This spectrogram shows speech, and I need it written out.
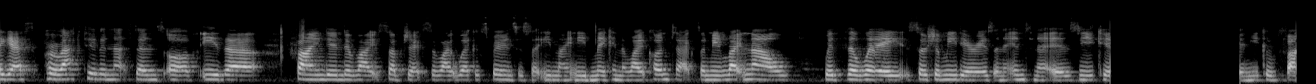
i guess proactive in that sense of either finding the right subjects the right work experiences that you might need making the right contacts. I mean right now with the way social media is and the internet is you can you can find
